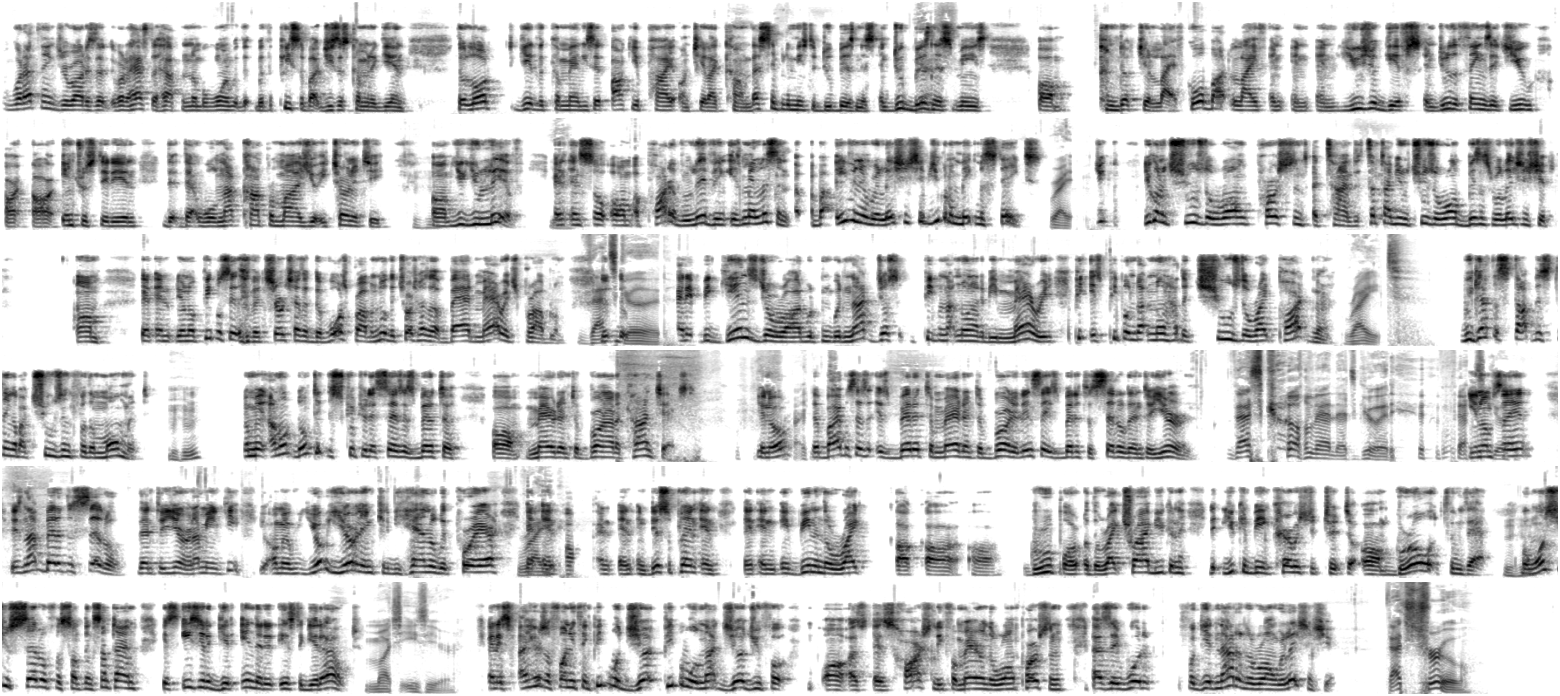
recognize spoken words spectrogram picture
What I think, Gerard, is that what has to happen, number one, with the, with the piece about Jesus coming again, the Lord gave the command. He said, occupy until I come. That simply means to do business. And do business yes. means um, conduct your life. Go about life and, and, and use your gifts and do the things that you are, are interested in that, that will not compromise your eternity. Mm-hmm. Um, you, you live. Yeah. And, and so um, a part of living is, man, listen, about, even in relationships, you're going to make mistakes. Right. You, you're going to choose the wrong persons at times. Sometimes you choose the wrong business relationships. Um, and, and you know, people say the church has a divorce problem. No, the church has a bad marriage problem. That's the, the, good. And it begins, Gerard, with, with not just people not knowing how to be married. It's people not knowing how to choose the right partner. Right. We got to stop this thing about choosing for the moment. Mm-hmm. I mean, I don't don't take the scripture that says it's better to um, marry than to burn out of context. You know, right. the Bible says it's better to marry than to burn. It didn't say it's better to settle than to yearn. That's good, oh, man. That's good. that's you know what good. I'm saying? It's not better to settle than to yearn. I mean, I mean, your yearning can be handled with prayer right. and, and, uh, and, and, and, discipline and, and, and, being in the right uh, uh, uh group or, or, the right tribe, you can you can be encouraged to, to, to um, grow through that. Mm-hmm. But once you settle for something, sometimes it's easier to get in than it is to get out. Much easier. And it's here's a funny thing: people will judge people will not judge you for uh, as, as harshly for marrying the wrong person as they would for getting out of the wrong relationship. That's true.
